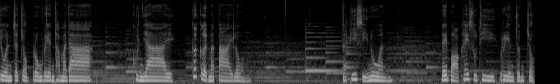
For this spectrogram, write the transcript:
จวนจะจบโรงเรียนธรรมดา คุณยายก็เกิดมาตายลง แต่พี่สีนวลได้บอกให้สุธีเรียนจนจบ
